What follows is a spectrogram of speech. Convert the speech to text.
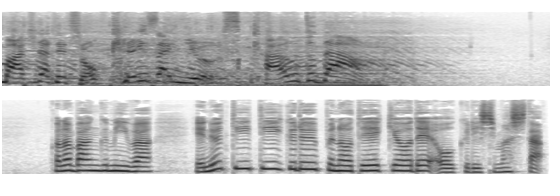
町田鉄の経済ニュースカウントダウンこの番組は NTT グループの提供でお送りしました。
